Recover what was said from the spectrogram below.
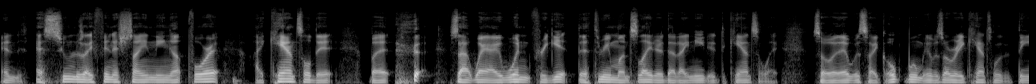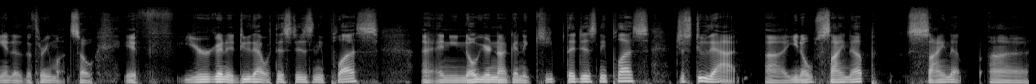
and as soon as I finished signing up for it, I canceled it. But so that way I wouldn't forget the three months later that I needed to cancel it. So it was like, oh, boom, it was already canceled at the end of the three months. So if you're gonna do that with this Disney Plus, and you know you're not going to keep the Disney Plus, just do that. Uh, you know, sign up sign up, uh,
